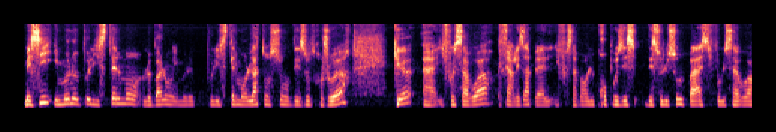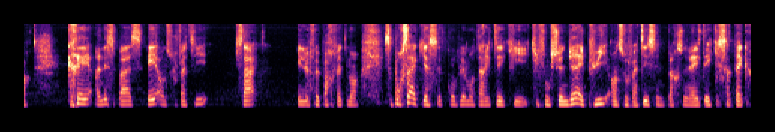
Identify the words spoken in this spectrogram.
Mais si ils monopolisent tellement le ballon, ils monopolisent tellement l'attention des autres joueurs que euh, il faut savoir faire les appels, il faut savoir lui proposer des solutions de passe, il faut lui savoir créer un espace. Et Ansu Fati, ça, il le fait parfaitement. C'est pour ça qu'il y a cette complémentarité qui, qui fonctionne bien. Et puis, Ansu c'est une personnalité qui s'intègre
